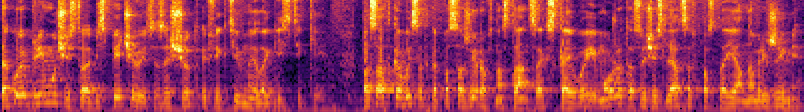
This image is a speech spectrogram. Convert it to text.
Такое преимущество обеспечивается за счет эффективной логистики. Посадка-высадка пассажиров на станциях Skyway может осуществляться в постоянном режиме.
